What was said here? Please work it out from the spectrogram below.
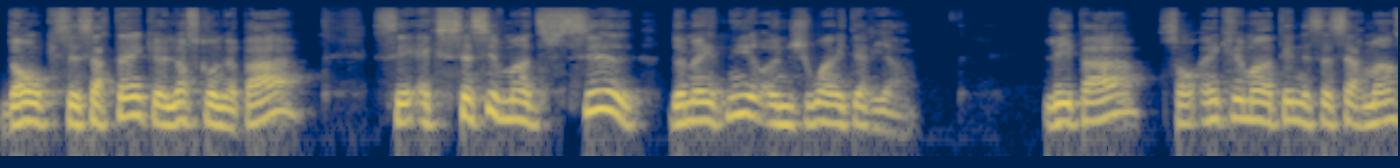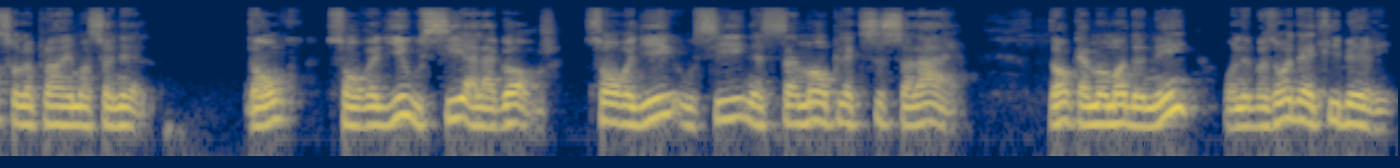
Donc, c'est certain que lorsqu'on a peur, c'est excessivement difficile de maintenir une joie intérieure. Les peurs sont incrémentées nécessairement sur le plan émotionnel. Donc, sont reliées aussi à la gorge, sont reliées aussi nécessairement au plexus solaire. Donc, à un moment donné, on a besoin d'être libéré.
